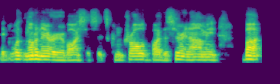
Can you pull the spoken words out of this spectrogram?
It was not an area of ISIS. It's controlled by the Syrian army, but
